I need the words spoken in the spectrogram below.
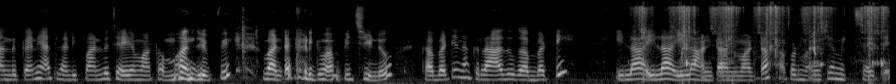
అందుకని అట్లాంటి పనులు చేయమాకమ్మ అని చెప్పి వంటకడికి పంపించిండు. కాబట్టి నాకు రాదు కాబట్టి ఇలా ఇలా ఇలా అంట అనమాట అప్పుడు మంచిగా మిక్స్ అయితే.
